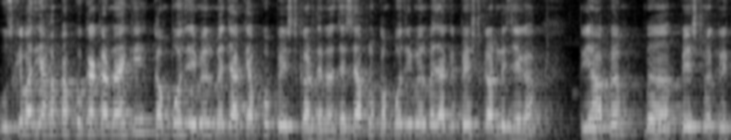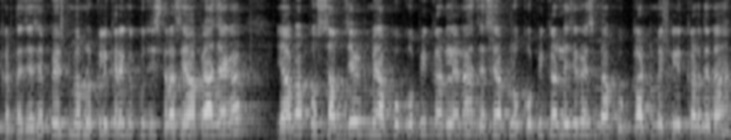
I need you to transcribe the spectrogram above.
उसके बाद यहाँ पे आपको क्या करना है कि कंपोज ईमेल में जाके आपको पेस्ट कर देना जैसे आप लोग कंपोज ईमेल में जाके पेस्ट कर लीजिएगा तो यहाँ पे हम पेस्ट में क्लिक करते हैं। जैसे पेस्ट में हम लोग क्लिक करेंगे, कुछ इस तरह से यहाँ पे आ जाएगा। यहाँ पे आपको सब्जेक्ट में आपको कॉपी कर लेना है। जैसे आप लोग कॉपी कर लीजिएगा, इसमें आपको कट में क्लिक कर देना है।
